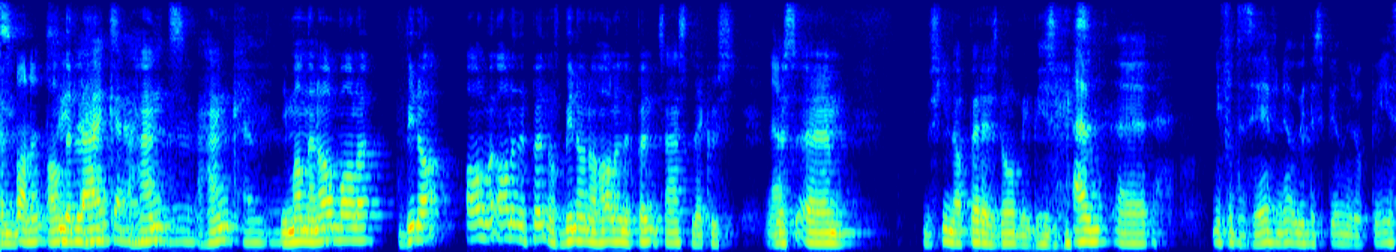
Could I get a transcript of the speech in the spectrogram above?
is spannend. Anderlecht, Henk, hè. Gent, Henk, En, die mannen allemaal eh, binnen alle, alle de punten, of binnen nog alle de punten, zijn ze lekker. Ja. Dus ehm, misschien dat Perez daar mee bezig is. En eh, niet voor te zeven, hè, wie er spelen Europees.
